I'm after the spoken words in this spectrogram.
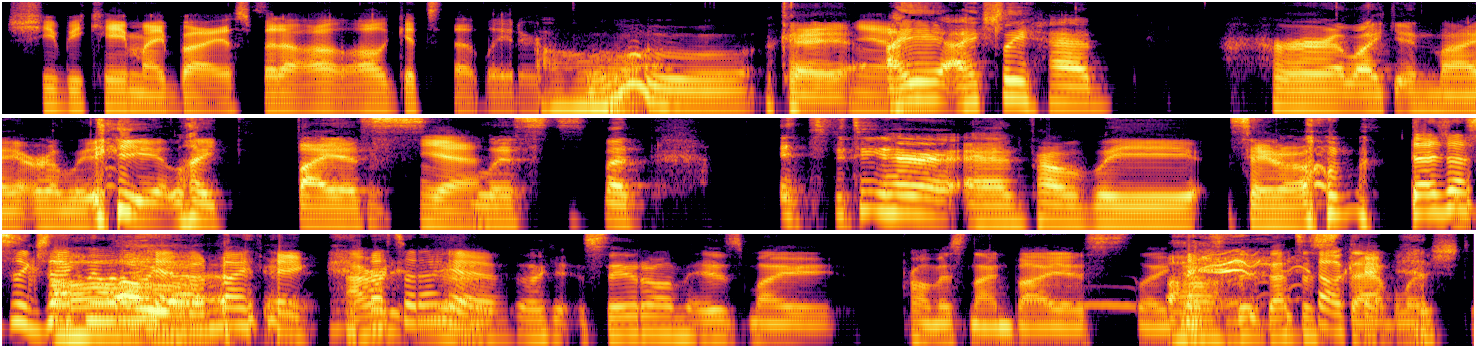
she became my bias, but I'll I'll get to that later. Oh, okay. Yeah. I actually had her like in my early like bias Yeah. lists, but it's between her and probably Saerom. That's, that's exactly what Oh, I yeah, have on my okay. thing. I That's already- what I yeah, have. Okay, Saerom is my fromis Nine bias. Like Oh. that's, that's Okay. established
